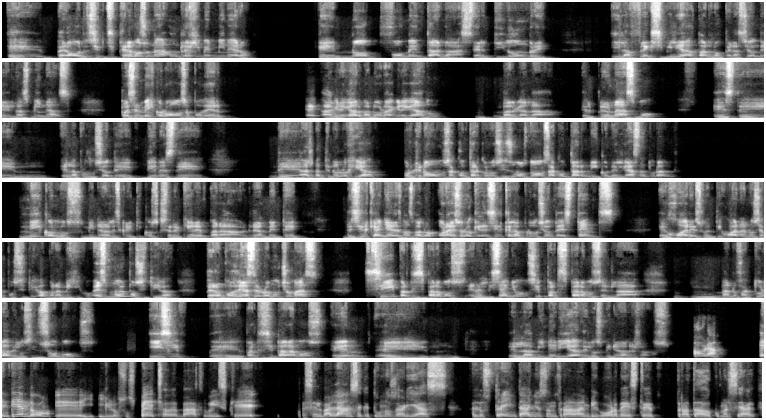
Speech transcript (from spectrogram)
eh, pero si, tenemos un régimen minero que no fomenta la certidumbre y la flexibilidad para la operación de las minas, pues en México no vamos a poder eh, agregar valor agregado, valga la, el pleonasmo, este, en la producción de bienes de, de alta tecnología, porque no vamos a contar con los insumos, no vamos a contar ni con el gas natural, ni con los minerales críticos que se requieren para realmente decir que añades más valor. Ahora, eso no quiere decir que la producción de stents en Juárez o en Tijuana no sea positiva para México. Es muy positiva, pero podría serlo mucho más si participáramos en el diseño, si participáramos en la manufactura de los insumos y si eh, participáramos en, eh, en la minería de los minerales raros. Ahora, entiendo eh, y, lo sospecho de Bad Luis que pues, el balance que tú nos darías a los 30 años de entrada en vigor de este tratado comercial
